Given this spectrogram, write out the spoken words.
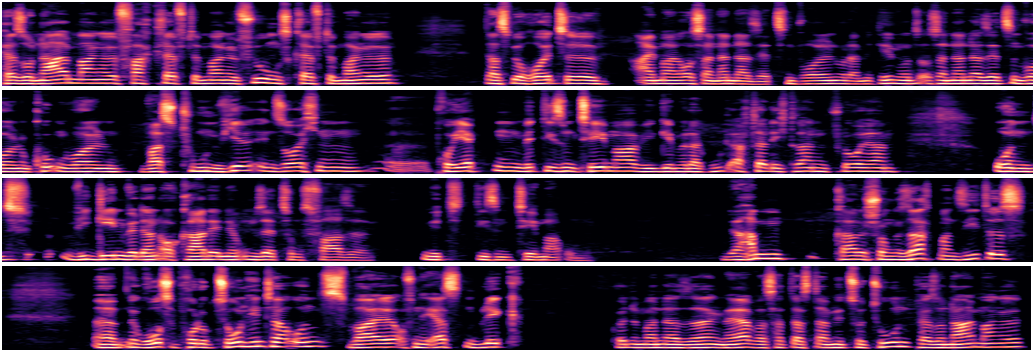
Personalmangel, Fachkräftemangel, Führungskräftemangel, das wir heute einmal auseinandersetzen wollen oder mit dem wir uns auseinandersetzen wollen und gucken wollen, was tun wir in solchen äh, Projekten mit diesem Thema, wie gehen wir da gutachterlich dran, Florian, und wie gehen wir dann auch gerade in der Umsetzungsphase mit diesem Thema um. Wir haben gerade schon gesagt, man sieht es, äh, eine große Produktion hinter uns, weil auf den ersten Blick könnte man da sagen, naja, was hat das damit zu tun? Personalmangel.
